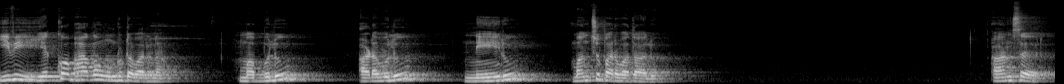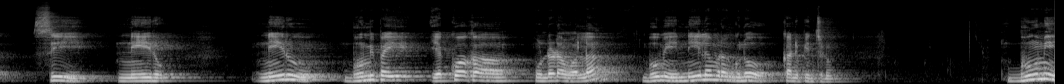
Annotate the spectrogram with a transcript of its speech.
ఇవి ఎక్కువ భాగం ఉండుట వలన మబ్బులు అడవులు నీరు మంచు పర్వతాలు. ఆన్సర్ సి నీరు. నీరు భూమిపై ఎక్కువగా ఉండడం వల్ల భూమి నీలం రంగులో కనిపించడం భూమి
